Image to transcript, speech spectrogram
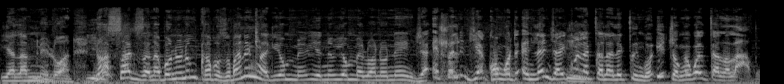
yala mmelwane mm, nosakuzana bona nomgqabo zoba nengxaki yommelwane onenja ehleli nje yakhonkotha and le nja ikwela mm. cala lecingo ijonge kweli cala labo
